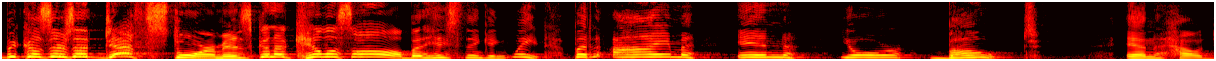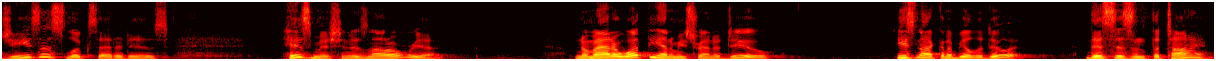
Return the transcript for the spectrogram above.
Because there's a death storm and it's going to kill us all. But he's thinking, Wait, but I'm in your boat. And how Jesus looks at it is his mission is not over yet. No matter what the enemy's trying to do, he's not going to be able to do it. This isn't the time.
